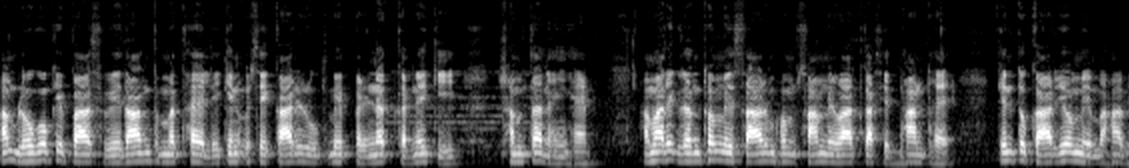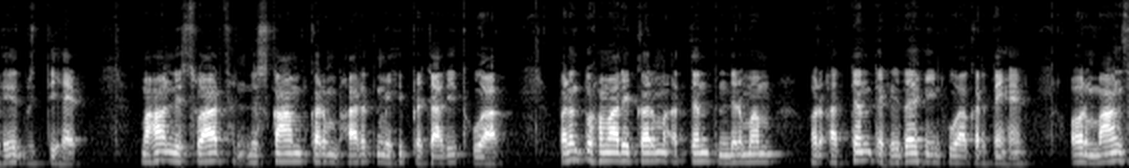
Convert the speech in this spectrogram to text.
हम लोगों के पास वेदांत मत है, लेकिन उसे कार्य रूप में परिणत करने की क्षमता नहीं है। हमारे ग्रंथों में सार्वभौम साम्यवाद का सिद्धांत है, किंतु कार्यों में महाभेद वृत्ति है। महानिस्वार्थ, निष्काम कर्म भारत में ही प्रचारित हुआ, परंतु हमारे कर्म अत्यंत निर्मम और अत्यंत हृदयहीन हुआ करते हैं, और मांस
